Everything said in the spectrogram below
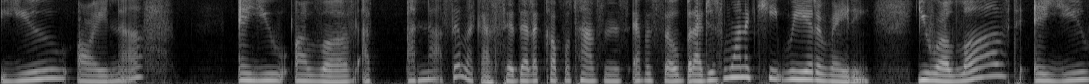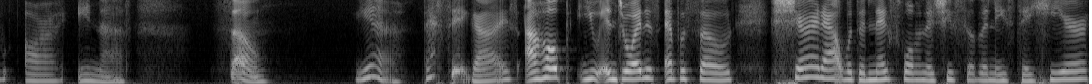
you are enough and you are loved. I, I not feel like I've said that a couple times in this episode, but I just want to keep reiterating. You are loved and you are enough. So, yeah, that's it, guys. I hope you enjoy this episode. Share it out with the next woman that you feel that needs to hear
